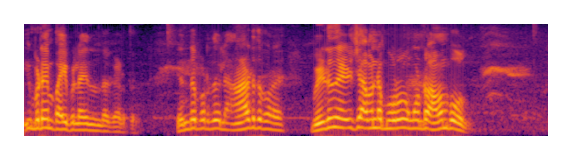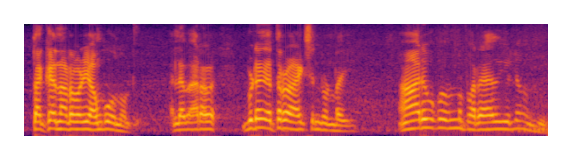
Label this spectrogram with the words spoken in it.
ഇവിടെയും പൈപ്പ് ലൈൻ എന്തൊക്കെ എടുത്തത്. എന്ത് പറഞ്ഞില്ല ആടുത്ത് പറയാം. വീട് കഴിച്ച് അവന്റെ മുറിവ് കൊണ്ട് അവൻ പോകുന്നു. തക്ക നടപടി അവൻ പോകുന്നുണ്ട്. അല്ല വേറെ ഇവിടെ എത്ര ആക്സിഡന്റ് ഉണ്ടായി? ആരും ഒന്നും പരാതിയില്ല ഒന്നും.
